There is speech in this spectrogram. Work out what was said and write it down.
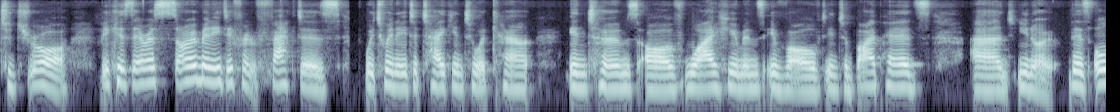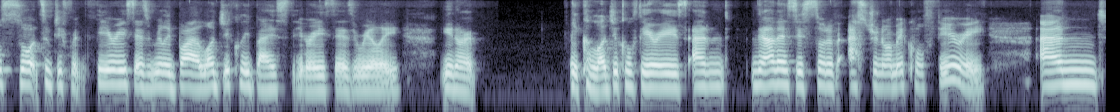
to draw because there are so many different factors which we need to take into account in terms of why humans evolved into bipeds and you know there's all sorts of different theories. There's really biologically based theories. There's really you know ecological theories. And now there's this sort of astronomical theory. And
